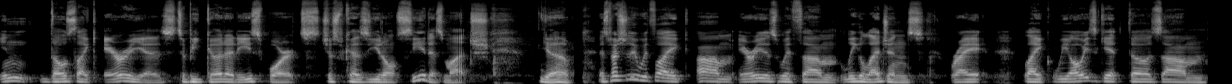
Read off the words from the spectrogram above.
in those like areas to be good at esports just because you don't see it as much. Yeah. Especially with like um areas with um League of Legends, right? Like we always get those um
